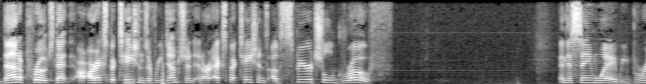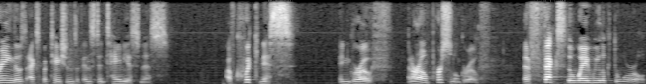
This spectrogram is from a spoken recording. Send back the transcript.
that approach, that our expectations of redemption and our expectations of spiritual growth in the same way, we bring those expectations of instantaneousness, of quickness in growth, and our own personal growth that affects the way we look at the world.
